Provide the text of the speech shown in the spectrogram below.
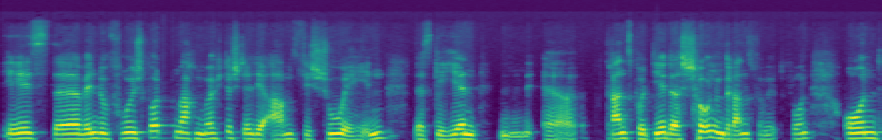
ist, äh, wenn du früh Sport machen möchtest, stell dir abends die Schuhe hin. Das Gehirn äh, transportiert das schon und transformiert von. Und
